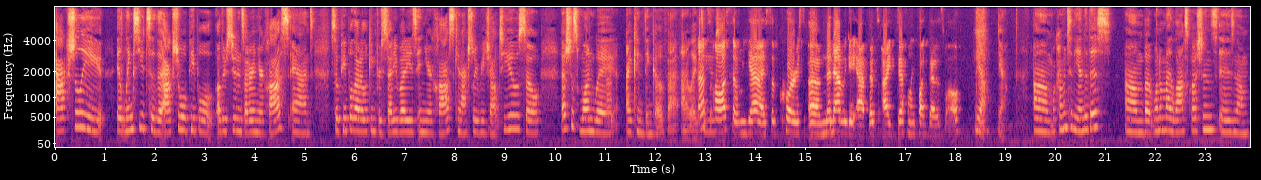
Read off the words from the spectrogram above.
actually it links you to the actual people, other students that are in your class, and so people that are looking for study buddies in your class can actually reach out to you. So that's just one way I can think of that I like. That's awesome. Yes, of course. Um, the Navigate app. That's I definitely plug that as well. Yeah, yeah. Um, we're coming to the end of this, um, but one of my last questions is um,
